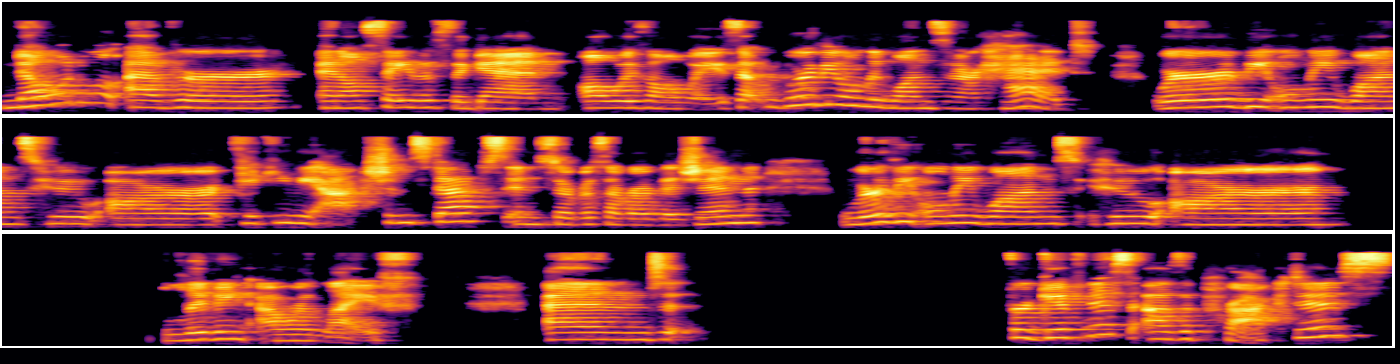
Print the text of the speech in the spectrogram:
no one will ever, and I'll say this again, always, always, that we're the only ones in our head. We're the only ones who are taking the action steps in service of our vision. We're the only ones who are living our life. And forgiveness as a practice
